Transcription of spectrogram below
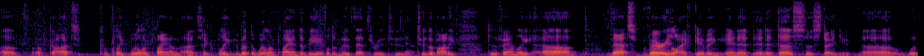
of of God's complete will and plan. I say complete, but the will and plan to be able to move that through to yeah. to the body, to the family. Uh, that's very life giving, and it and it does sustain you uh, with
